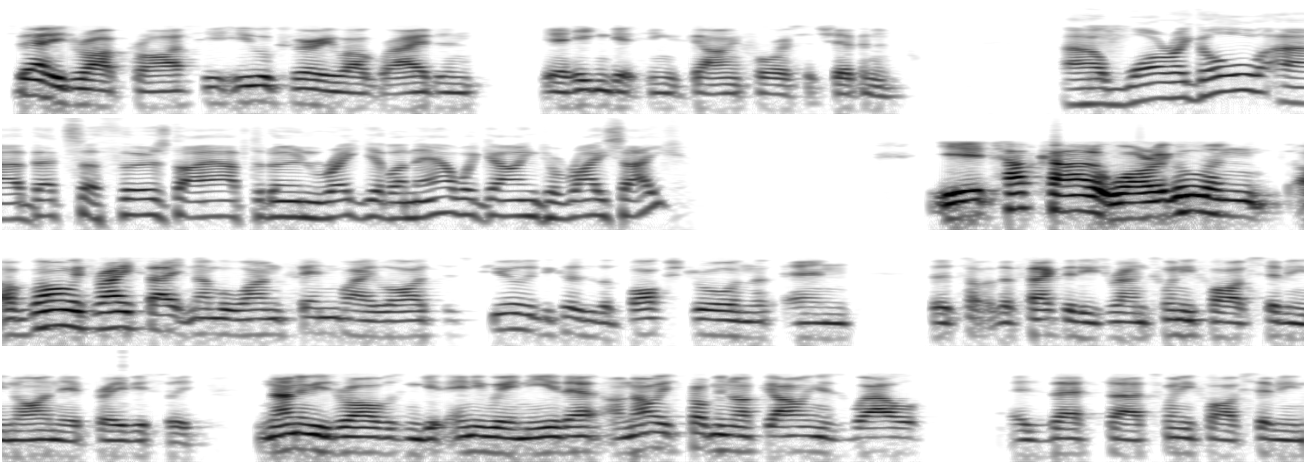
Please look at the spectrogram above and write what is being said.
It's about his right price. He, he looks very well graded, and yeah, he can get things going for us at Shepparton. Uh, Warragul, uh, that's a Thursday afternoon regular now. We're going to race eight. Yeah, tough card at Warragul, and I've gone with race eight, number one, Fenway Lights. It's purely because of the box draw and the, and the the fact that he's run 25.79 there previously. None of his rivals can get anywhere near that. I know he's probably not going as well as that uh, 25.79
